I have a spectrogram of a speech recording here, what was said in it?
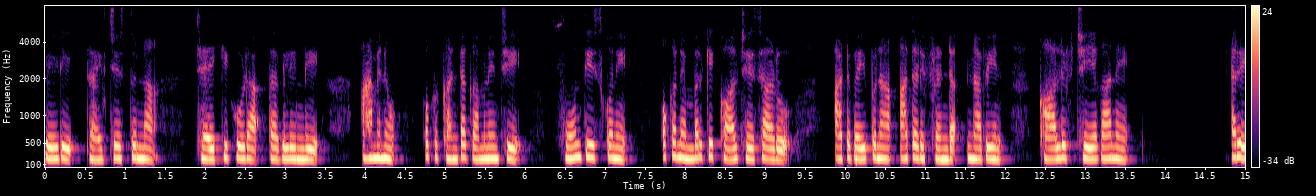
వేడి డ్రైవ్ చేస్తున్న జైకి కూడా తగిలింది. ఆమెను ఒక కంట గమనించి ఫోన్ తీసుకొని ఒక నెంబర్కి కాల్ చేశాడు. అటువైపున అతడి ఫ్రెండ్ నవీన్ కాల్ లిఫ్ట్ చేయగానే అరే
